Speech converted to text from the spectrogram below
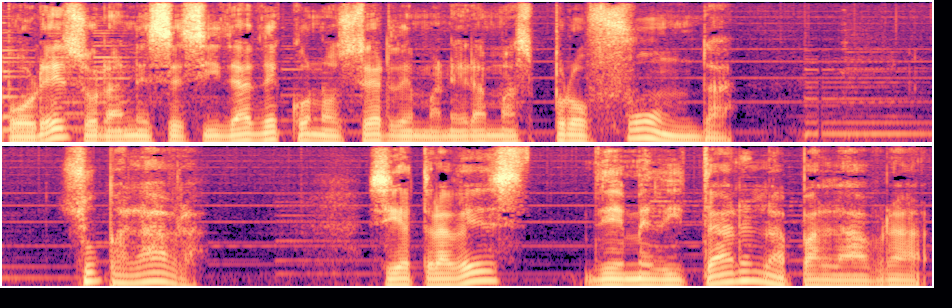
Por eso la necesidad de conocer de manera más profunda su palabra. Si a través de meditar en la palabra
